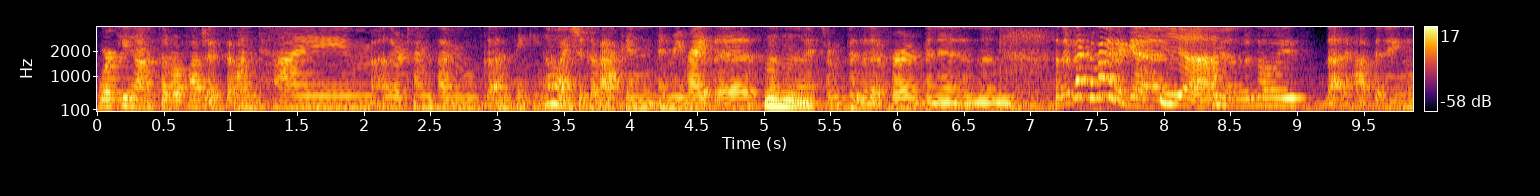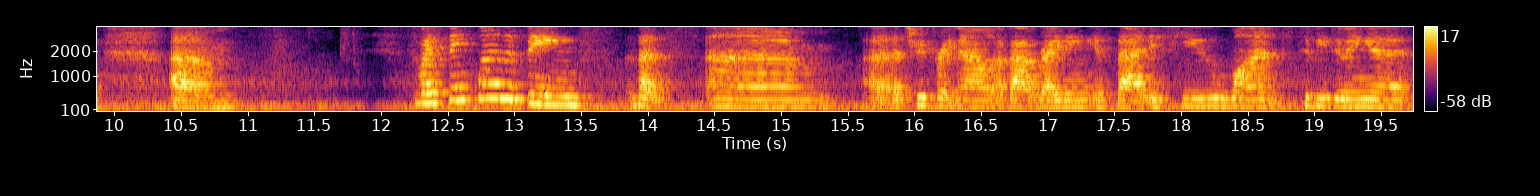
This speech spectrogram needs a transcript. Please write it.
working on several projects at one time. Other times I'm, I'm thinking, oh, I should go back and, and rewrite this, and then I sort of visit it for a minute and then set it back aside again. Yeah. You know, there's always that happening. Um, so I think one of the things that's um, a, truth right now about writing is that if you want to be doing it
